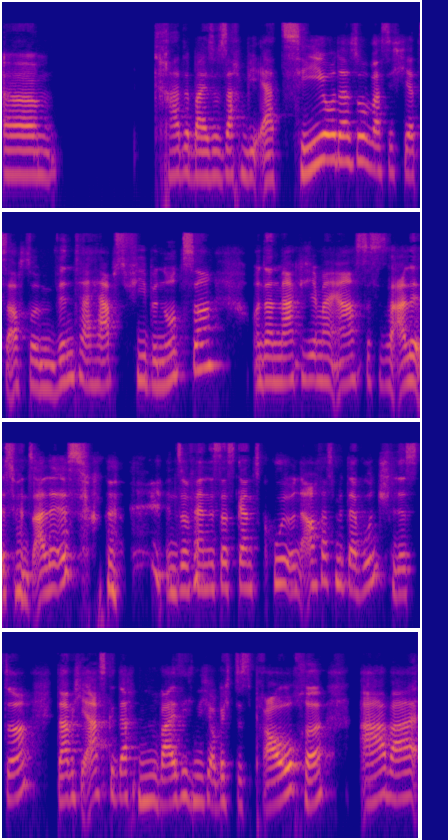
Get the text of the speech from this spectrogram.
ähm, gerade bei so Sachen wie RC oder so, was ich jetzt auch so im Winter, Herbst viel benutze. Und dann merke ich immer erst, dass es alle ist, wenn es alle ist. Insofern ist das ganz cool. Und auch das mit der Wunschliste, da habe ich erst gedacht, hm, weiß ich nicht, ob ich das brauche. Aber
